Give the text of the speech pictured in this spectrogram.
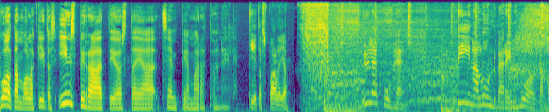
huoltamolla, kiitos inspiraatiosta ja tsemppiä maratoneille. Kiitos paljon. Ylepuhe. Tiina Lundbergin huoltamo.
